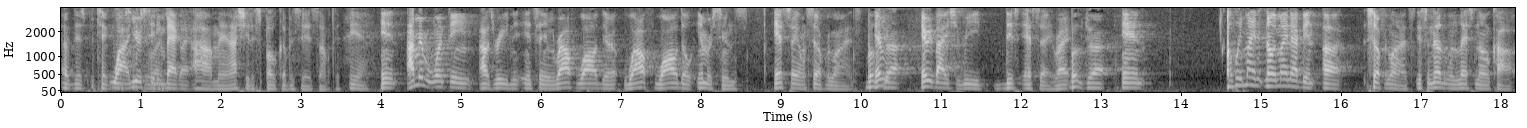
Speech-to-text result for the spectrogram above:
Of this particular. while you're sitting back like, oh man, I should have spoke up and said something. Yeah. And I remember one thing I was reading. It's in Ralph Waldo Ralph Waldo Emerson's essay on self reliance. Book drop. Everybody should read this essay, right? Book drop. And oh, it might no, it might not have been uh, self reliance. It's another one less known called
